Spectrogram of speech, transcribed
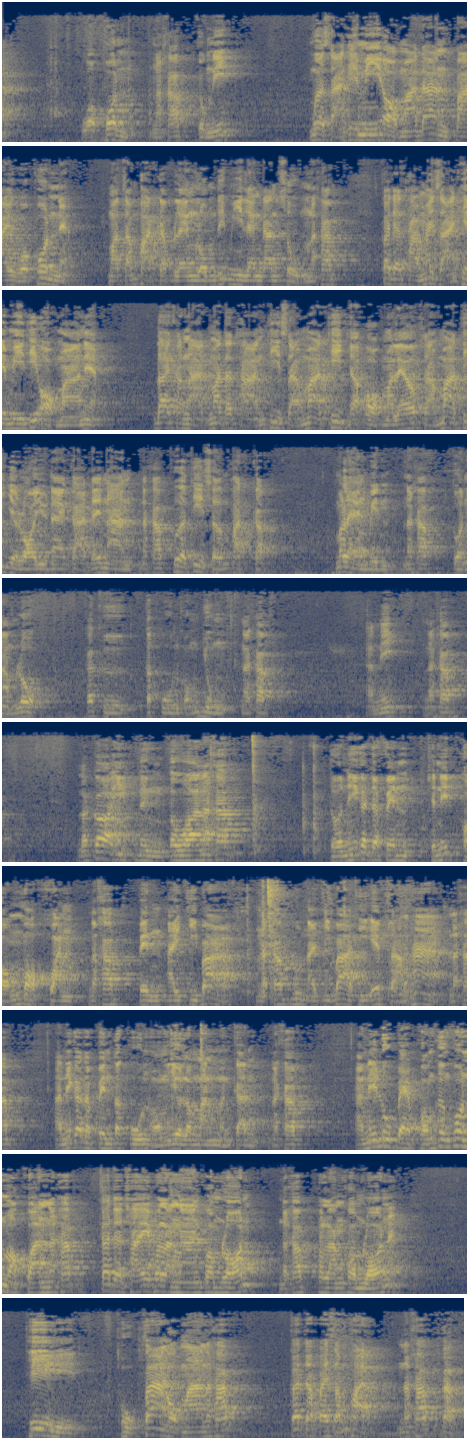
หัวพ่นนะครับ ตรงนี้เมื่อสารเคมีออกมาด้านปลายหัวพ่นเนี่ยมาสัมผัสกับแรงลมที่มีแรงดันสูงนะครับ ก็จะทำให้สารเคมีที่ออกมาเนี่ยได้ขนาดมาตรฐานที่สามารถที่จะออกมาแล้ว สามารถที่จะลอยอยู่ในอากาศได้นานนะครับ เพื่อที่เสริมผัดกับแมลงบินนะครับ ตัวนำโรคก็คือตระกูลของยุงนะครับ อันนี้นะครับ แล้วก็อีกหนึ่งตัวนะครับ ตัวนี้ก็จะเป็นชนิดของหมอกควันนะครับ เป็นไอจีบ้านะครับรุ่นไอจีบ้า TF35 นะครับ อันนี้ก็จะเป็นตระกูลของเยอรมันเหมือนกันนะครับ อันนี้รูปแบบของเครื่องพ่นหมอกควันนะครับ ก็จะใช้พลังงานความร้อนนะครับ พลังความร้อนเนี่ยที่ถูกสร้างออกมานะครับ ก็จะไปสัมผัสนะครับกับ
